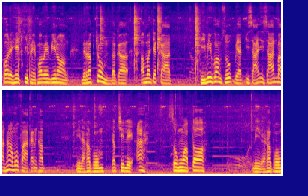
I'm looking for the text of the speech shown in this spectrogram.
พ่อได้เฮ็ดคลิปให้พ่อแม่พี่น้อง ได้รับชมแล้วก็เอาบรรยากาศที่มีความสุขแบบอีสานอีสานบ้านเฮามาฝากกันครับ นี่แหละครับผมกับเชฟเล่อะส่งมอบต่อนี่แหละครับผม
